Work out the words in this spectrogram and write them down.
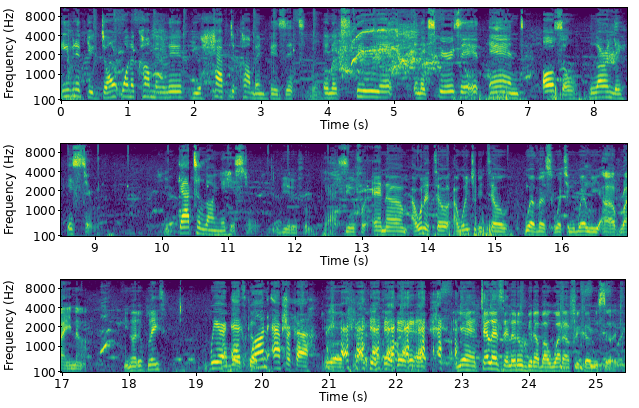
Even if you don't want to come and live, you have to come and visit and experience and experience it, and also learn the history. You got to learn your history. Beautiful. Yes. Beautiful. And um, I want to tell, I want you to tell whoever's watching where we are right now. You know the place? We're Come on, at. One Africa. Yeah. yeah. Tell us a little bit about One Africa Resort.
